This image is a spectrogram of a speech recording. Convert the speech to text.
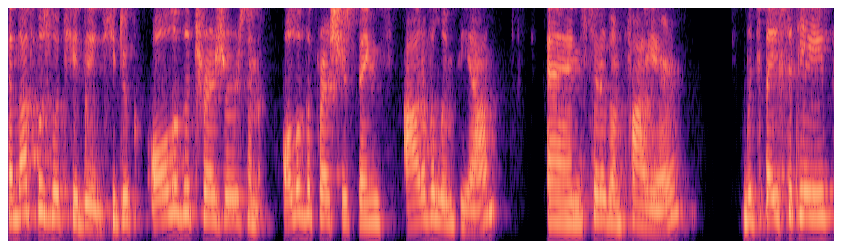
And that was what he did. He took all of the treasures and all of the precious things out of Olympia and set it on fire, which basically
